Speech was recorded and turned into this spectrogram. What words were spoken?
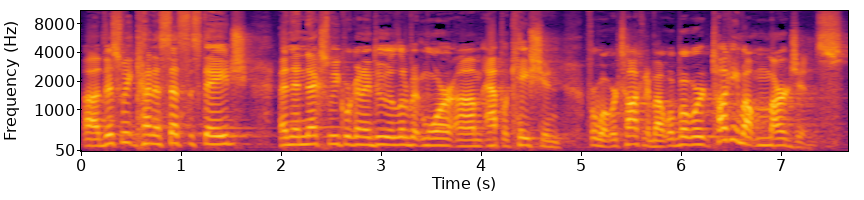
Uh, this week kind of sets the stage, and then next week, we're going to do a little bit more um, application for what we're talking about. But we're talking about margins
